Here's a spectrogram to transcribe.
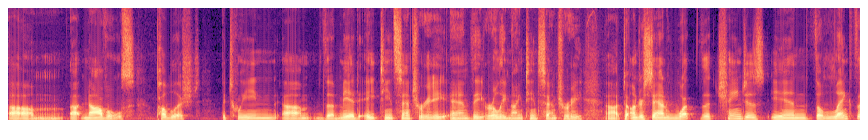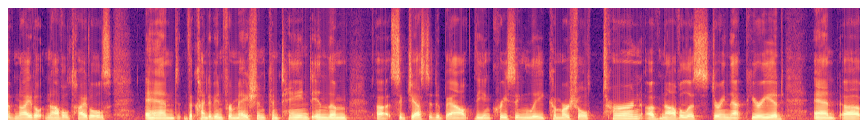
um, uh, novels published between um, the mid 18th century and the early 19th century uh, to understand what the changes in the length of novel titles and the kind of information contained in them uh, suggested about the increasingly commercial turn of novelists during that period and uh,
